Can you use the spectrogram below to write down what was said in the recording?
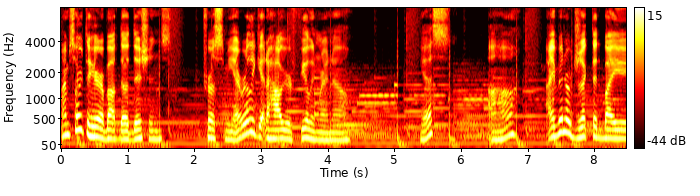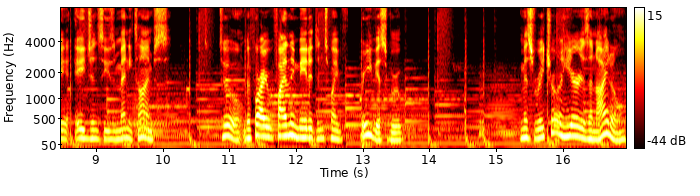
I'm sorry to hear about the auditions. Trust me, I really get how you're feeling right now. Yes? Uh-huh. I've been rejected by agencies many times, too, before I finally made it into my previous group. Miss Rachel here is an idol.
